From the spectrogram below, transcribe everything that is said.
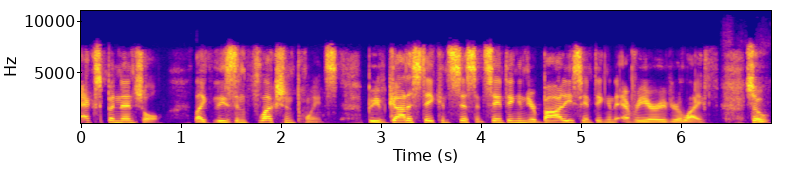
exponential like these inflection points. But you've got to stay consistent. Same thing in your body, same thing in every area of your life. So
